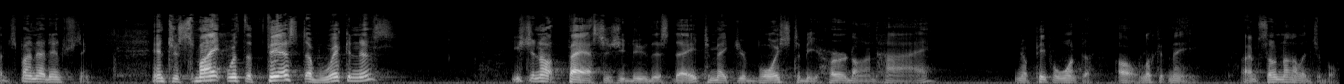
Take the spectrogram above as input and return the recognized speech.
I just find that interesting. And to smite with the fist of wickedness, you should not fast as you do this day to make your voice to be heard on high. You know, people want to, oh, look at me. I'm so knowledgeable.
